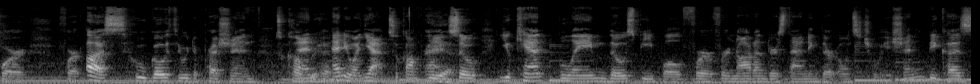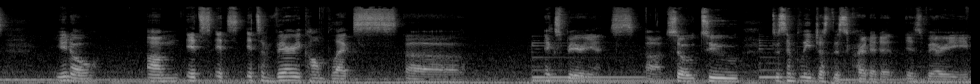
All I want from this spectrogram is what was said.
for for us who go through depression To comprehend. and anyone, yeah, to comprehend. Yeah. So you can't blame those people for for not understanding their own situation because, you know, um, it's it's it's a very complex. Uh, experience uh, so to to simply just discredit it is very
